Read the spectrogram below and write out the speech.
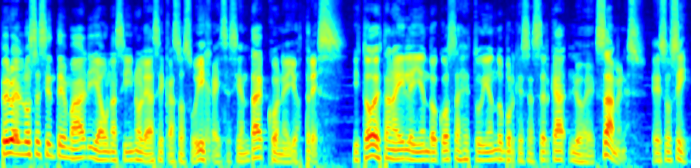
Pero él no se siente mal y aún así no le hace caso a su hija y se sienta con ellos tres. Y todos están ahí leyendo cosas, estudiando porque se acercan los exámenes. Eso sí,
